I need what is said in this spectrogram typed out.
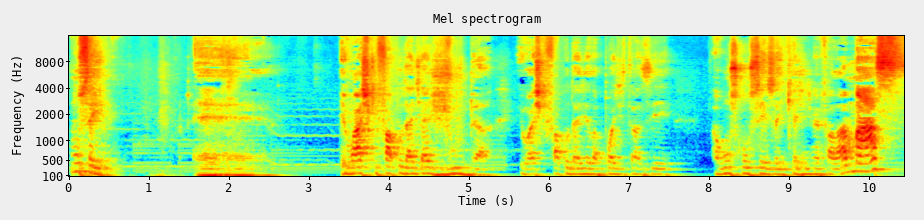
não sei. É... Eu acho que faculdade ajuda. Eu acho que faculdade ela pode trazer alguns conceitos aí que a gente vai falar, mas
